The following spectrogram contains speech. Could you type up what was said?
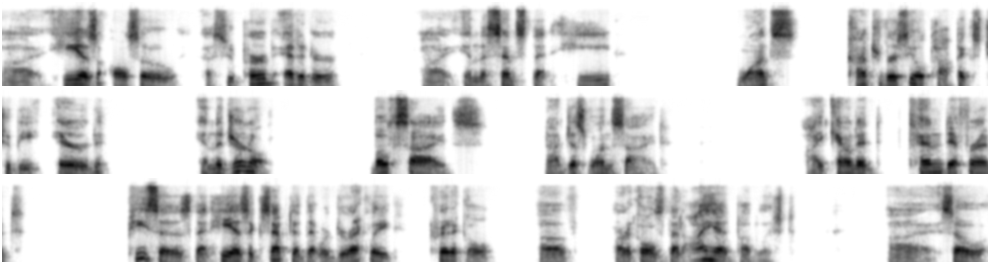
Uh, he is also a superb editor uh, in the sense that he wants controversial topics to be aired in the journal, both sides, not just one side. I counted 10 different pieces that he has accepted that were directly critical of articles that I had published. Uh, so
